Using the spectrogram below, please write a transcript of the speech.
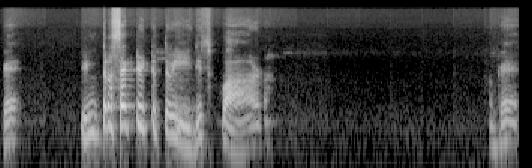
Okay, intersect it with V, this part. Okay,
